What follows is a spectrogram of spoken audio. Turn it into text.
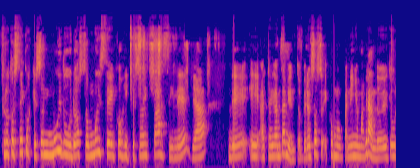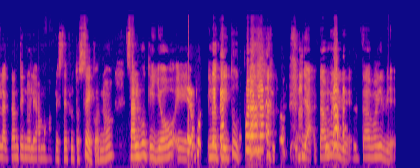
frutos secos que son muy duros, son muy secos y que son fáciles, ¿ya? De eh, atragantamiento, pero eso es como para niños más grandes, obvio que un lactante no le vamos a ofrecer frutos secos, ¿no? Salvo que yo eh, lo tritud. ya, está muy bien, está muy bien.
